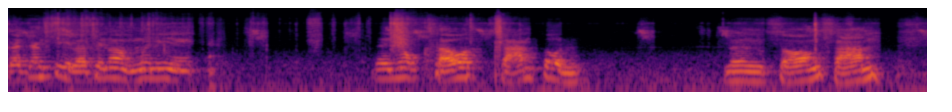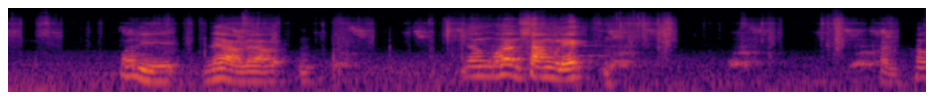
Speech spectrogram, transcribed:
ก็จังสี่แล้วพี่น้องเมื่อนี้ได้ยกเสาสามต้นหนึ่งสองสาม พอดีแล้วแล้วยังว่านสร้างเหล็กเข้า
